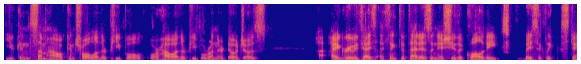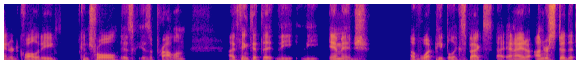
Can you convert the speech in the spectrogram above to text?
you can somehow control other people or how other people run their dojos. I agree with you. I, I think that that is an issue. The quality, basically standard quality control is, is a problem. I think that the, the, the image of what people expect. And I had understood that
